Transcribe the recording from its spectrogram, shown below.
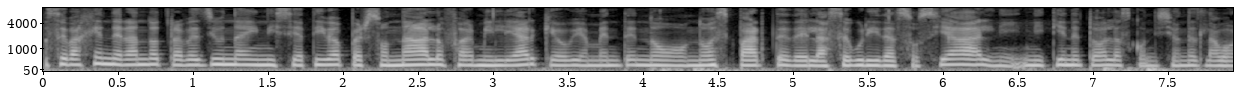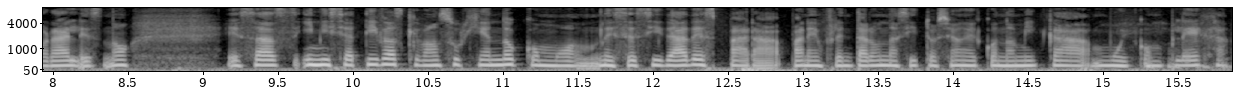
se, va generando a través de una iniciativa personal o familiar que obviamente no, no es parte de la seguridad social ni, ni tiene todas las condiciones laborales, ¿no? Esas iniciativas que van surgiendo como necesidades para, para enfrentar una situación económica muy compleja.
